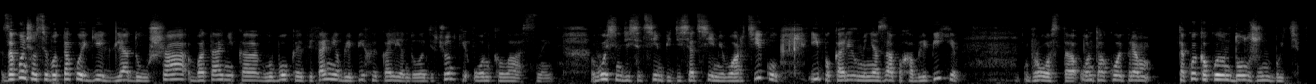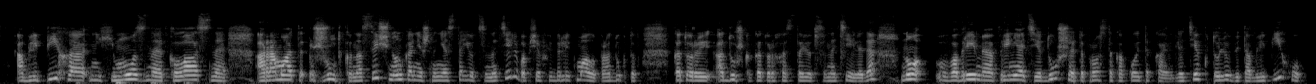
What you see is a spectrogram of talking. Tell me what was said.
Закончился вот такой гель для душа, ботаника, глубокое питание, облепиха и календула. Девчонки, он классный. 87-57 его артикул, и покорил меня запах запах облепихи просто. Он такой прям такой, какой он должен быть. Облепиха нехимозная, классная, аромат жутко насыщенный. Он, конечно, не остается на теле. Вообще в Фаберлик мало продуктов, которые, одушка которых остается на теле, да. Но во время принятия душа это просто какой-то кайф. Для тех, кто любит облепиху,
